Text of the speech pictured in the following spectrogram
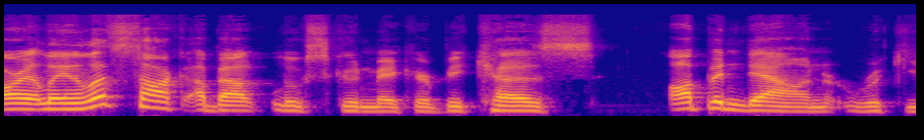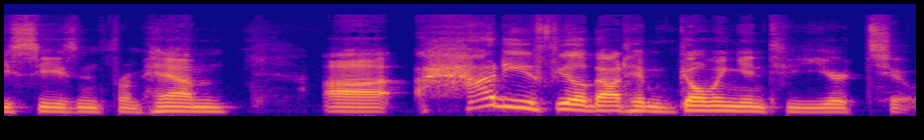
All right, Lena, let's talk about Luke Schoonmaker because up and down rookie season from him. Uh, how do you feel about him going into year two?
